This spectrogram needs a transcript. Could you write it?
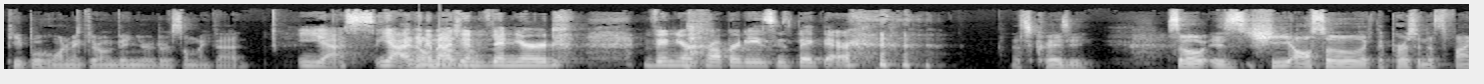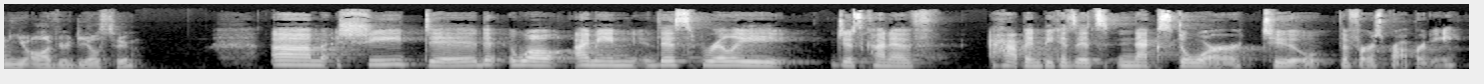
people who want to make their own vineyard or something like that. Yes. Yeah, I, I can imagine vineyard vineyard properties is big there. that's crazy. So is she also like the person that's finding you all of your deals too? Um, she did. Well, I mean, this really just kind of happened because it's next door to the first property.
